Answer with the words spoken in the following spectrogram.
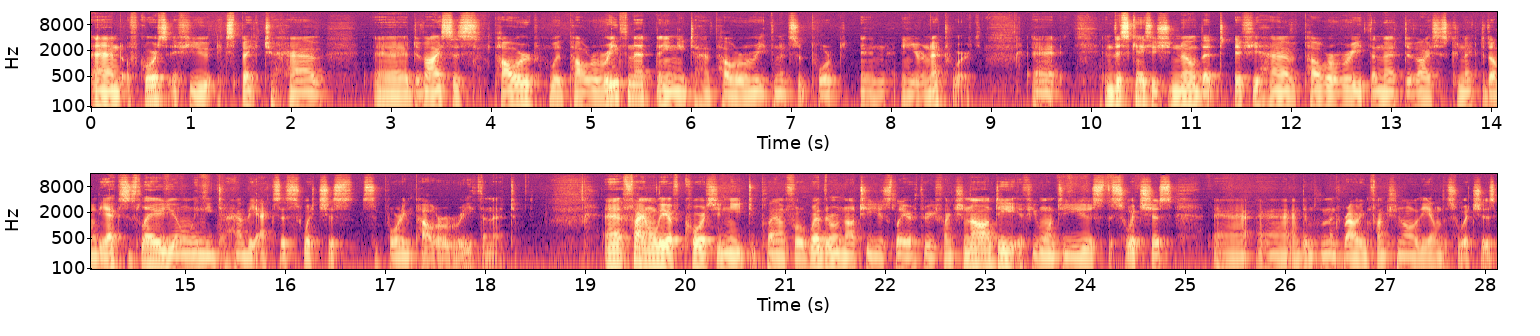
And of course, if you expect to have uh, devices powered with power over Ethernet, then you need to have power over Ethernet support in, in your network. Uh, in this case, you should know that if you have power over Ethernet devices connected on the access layer, you only need to have the access switches supporting power over Ethernet. Uh, finally, of course, you need to plan for whether or not to use layer 3 functionality if you want to use the switches and implement routing functionality on the switches.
